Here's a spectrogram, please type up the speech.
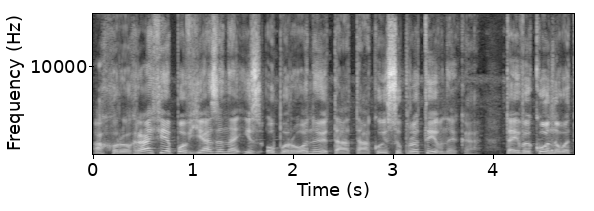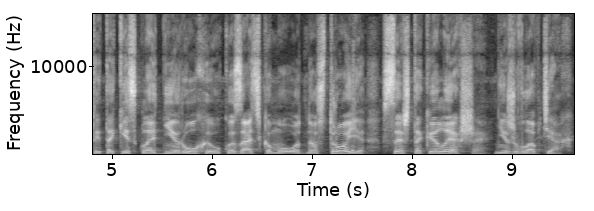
а хореографія пов'язана із обороною та атакою супротивника. Та й виконувати такі складні рухи у козацькому однострої все ж таки легше, ніж в лаптях.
